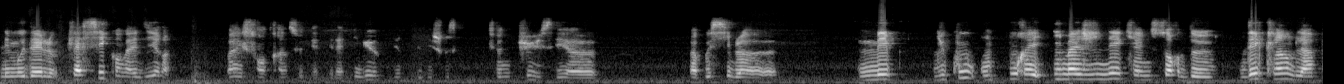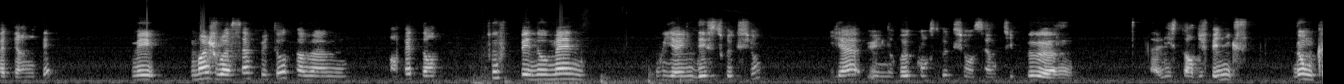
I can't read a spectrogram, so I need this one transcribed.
les modèles classiques, on va dire, ben, ils sont en train de se casser la figure. C'est des choses qui plus, c'est euh, pas possible. Euh. Mais du coup, on pourrait imaginer qu'il y a une sorte de déclin de la paternité. Mais moi, je vois ça plutôt comme, euh, en fait, dans tout phénomène où il y a une destruction, il y a une reconstruction. C'est un petit peu l'histoire du phénix. Donc,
